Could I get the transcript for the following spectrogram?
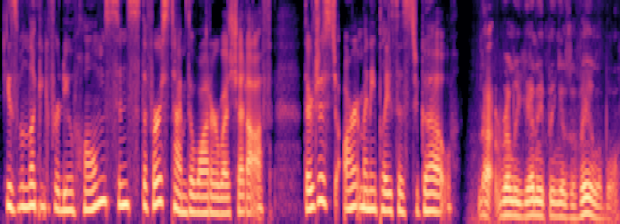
He's been looking for new homes since the first time the water was shut off. There just aren't many places to go. Not really anything is available.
